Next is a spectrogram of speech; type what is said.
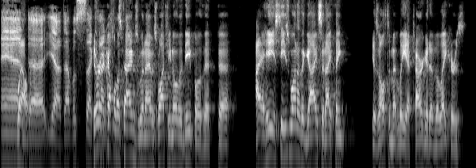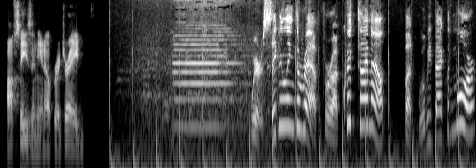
and Well, uh, yeah, that was uh, There were a couple of times when I was watching Oladipo that uh, I, he's he's one of the guys that I think is ultimately a target of the Lakers off season. You know, for a trade. We're signaling the ref for a quick timeout, but we'll be back with more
